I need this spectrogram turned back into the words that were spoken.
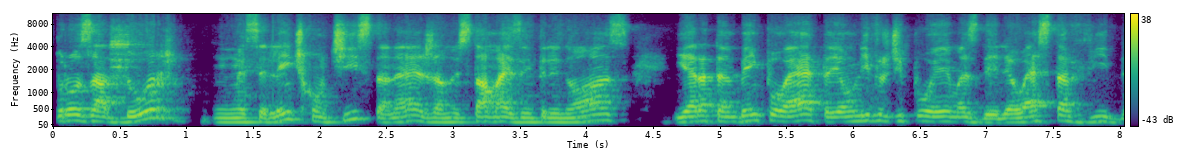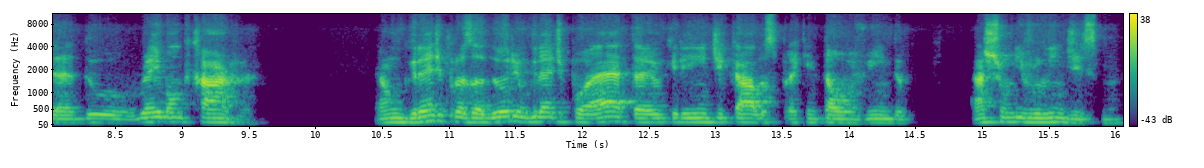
prosador, um excelente contista, né? Já não está mais entre nós, e era também poeta, e é um livro de poemas dele, é o Esta Vida, do Raymond Carver. É um grande prosador e um grande poeta, eu queria indicá-los para quem está ouvindo. Acho um livro lindíssimo.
